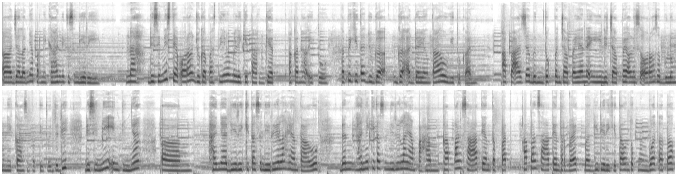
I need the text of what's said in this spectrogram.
uh, jalannya pernikahan itu sendiri. Nah, di sini setiap orang juga pastinya memiliki target akan hal itu, tapi kita juga gak ada yang tahu gitu kan. Apa aja bentuk pencapaian yang ingin dicapai oleh seorang sebelum menikah seperti itu. Jadi di sini intinya um, hanya diri kita sendirilah yang tahu dan hanya kita sendirilah yang paham kapan saat yang tepat kapan saat yang terbaik bagi diri kita untuk membuat atau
